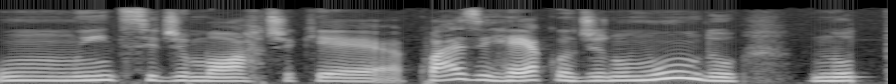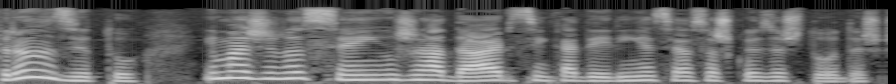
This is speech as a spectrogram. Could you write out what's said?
um índice de morte que é quase recorde no mundo no trânsito, imagina sem os radares, sem cadeirinhas, sem essas coisas todas.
